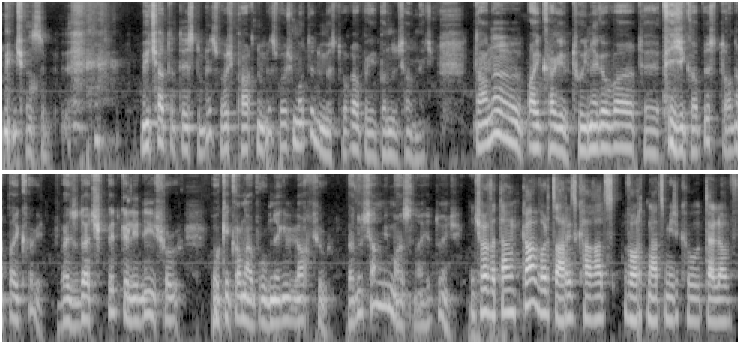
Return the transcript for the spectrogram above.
Ինչ ասեմ։ Միջատը տեսնում ես, ոչ փախնում ես, ոչ մոտենում ես թողապի բնության մեջ։ Տանը պայքարի թույներով է, թե ֆիզիկապես տանը պայքարի, բայց դա չպետք է լինի ինչ-որ հոգեկան ապրումների աղբյուր։ Բնության մի մասն է, հետո ինչ։ Ինչ որ վտանգ կա, որ ծառից խաղաց ворտնած միրգը ուտելով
